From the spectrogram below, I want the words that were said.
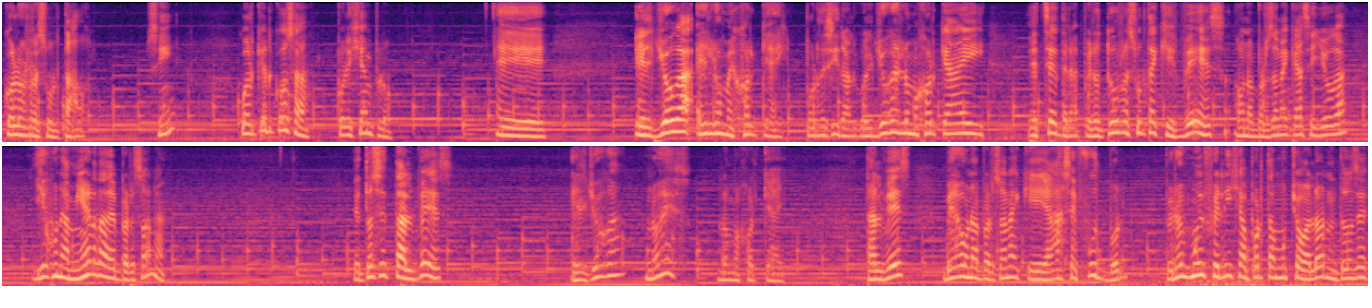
con los resultados. ¿Sí? Cualquier cosa, por ejemplo, eh, el yoga es lo mejor que hay, por decir algo. El yoga es lo mejor que hay, etcétera. Pero tú resulta que ves a una persona que hace yoga y es una mierda de persona. Entonces tal vez el yoga no es lo mejor que hay. Tal vez veas a una persona que hace fútbol, pero es muy feliz y aporta mucho valor. Entonces,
